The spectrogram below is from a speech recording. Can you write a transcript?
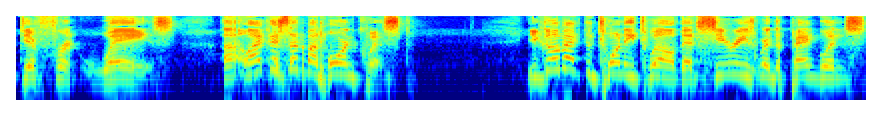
different ways. Uh, like I said about Hornqvist, you go back to 2012, that series where the Penguins,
